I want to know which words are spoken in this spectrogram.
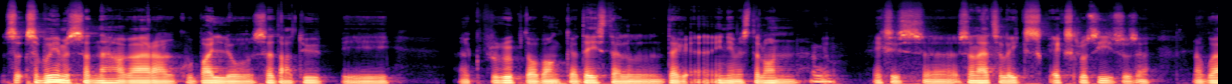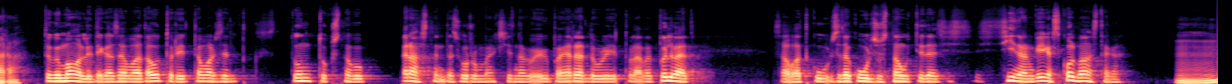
sa, sa põhimõtteliselt saad näha ka ära, kui palju seda tüüpi äh, krüptopanke teistel tege-, inimestel on, on.. ehk siis äh, sa näed selle eks-, eksklusiivsuse nagu ära. oota, kui maalidega saavad autorid tavaliselt tuntuks nagu pärast nende surma, ehk siis nagu juba järeltulijad tulevad põlved, saavad kuul-, seda kuulsust nautida, siis, siis siin on kõigest kolme aastaga mm. -hmm.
